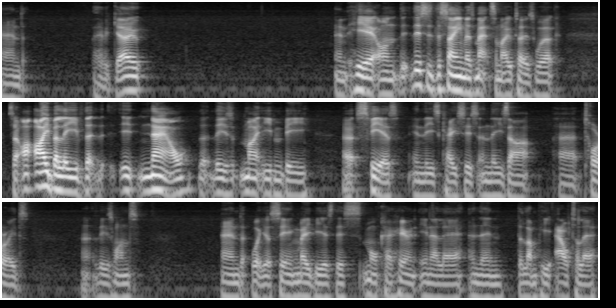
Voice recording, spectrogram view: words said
And there we go. And here on, this is the same as Matsumoto's work. So I, I believe that it, now that these might even be uh, spheres in these cases, and these are uh, toroids, uh, these ones and what you're seeing maybe is this more coherent inner layer and then the lumpy outer layer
